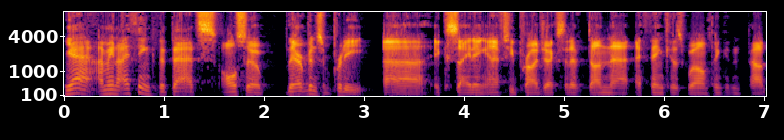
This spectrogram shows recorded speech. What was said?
Yeah, I mean, I think that that's also there have been some pretty uh, exciting NFT projects that have done that. I think as well. I'm thinking about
